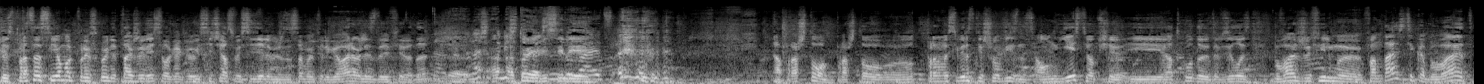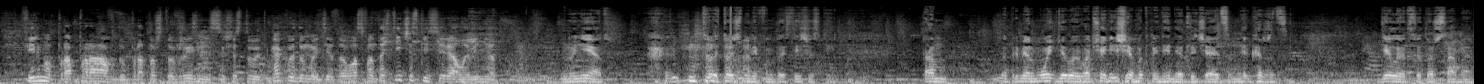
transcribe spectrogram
То есть процесс съемок происходит так же весело, как и сейчас вы сидели между собой, переговаривались до эфира, да? Да, да, наша а- а то и веселее. А про что? Про что? Вот про новосибирский шоу-бизнес. А он есть вообще? И откуда это взялось? Бывают же фильмы фантастика, бывают фильмы про правду, про то, что в жизни существует. Как вы думаете, это у вас фантастический сериал или нет? Ну нет. То- Точно не фантастический. Там, например, мой герой вообще ничем от меня не отличается, мне кажется. Делает все то же самое.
